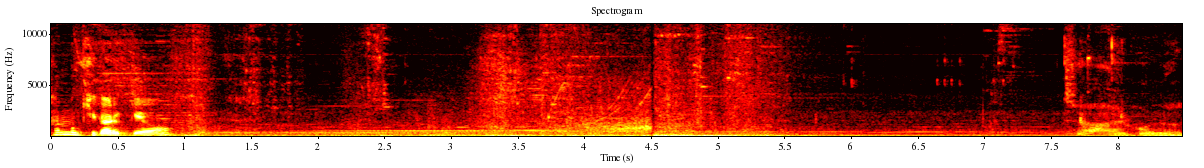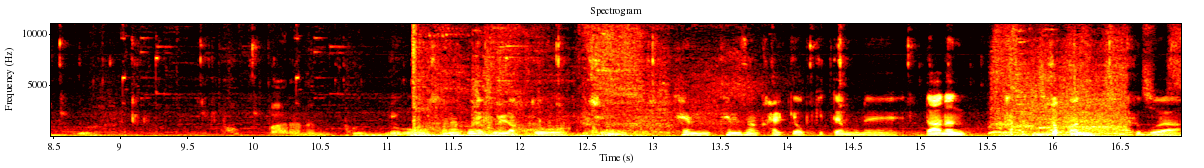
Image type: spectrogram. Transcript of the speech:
3분 기다릴게요. 그리고 사냥꾼의 몰락도 지금 템 템상 갈 게 없기 때문에 나는 무조건 그 뭐야.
